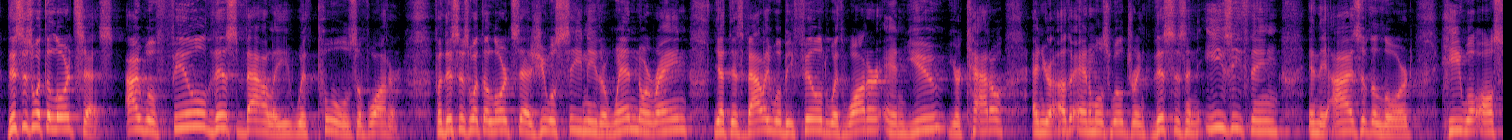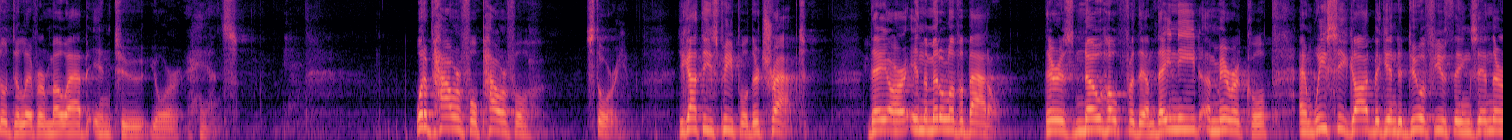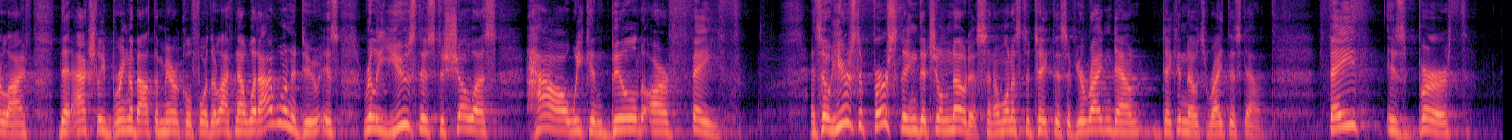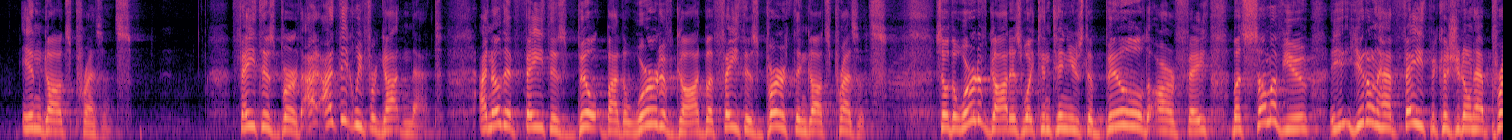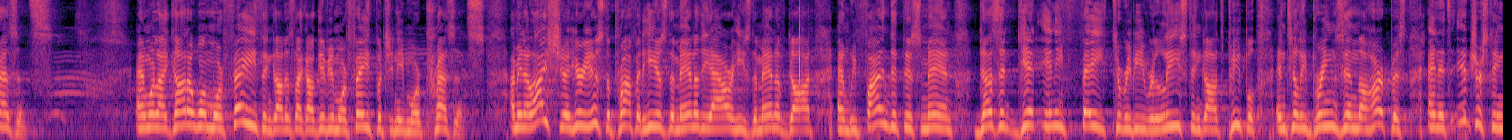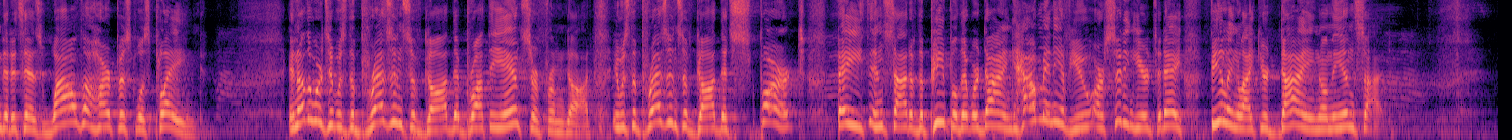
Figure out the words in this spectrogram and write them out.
this is what the Lord says I will fill this valley with pools of water. For this is what the Lord says You will see neither wind nor rain, yet this valley will be filled with water, and you, your cattle, and your other animals will drink. This is an easy thing in the eyes of the Lord. He will also deliver Moab into your hands. What a powerful, powerful story. You got these people, they're trapped they are in the middle of a battle. There is no hope for them. They need a miracle. And we see God begin to do a few things in their life that actually bring about the miracle for their life. Now, what I want to do is really use this to show us how we can build our faith. And so here's the first thing that you'll notice, and I want us to take this. If you're writing down, taking notes, write this down. Faith is birthed in God's presence. Faith is birth. I, I think we've forgotten that. I know that faith is built by the Word of God, but faith is birthed in God's presence. So the Word of God is what continues to build our faith. But some of you, you don't have faith because you don't have presence. And we're like, God, I want more faith. And God is like, I'll give you more faith, but you need more presence. I mean, Elisha, here he is, the prophet. He is the man of the hour. He's the man of God. And we find that this man doesn't get any faith to be released in God's people until he brings in the harpist. And it's interesting that it says, while the harpist was playing, in other words, it was the presence of God that brought the answer from God. It was the presence of God that sparked faith inside of the people that were dying. How many of you are sitting here today feeling like you're dying on the inside?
